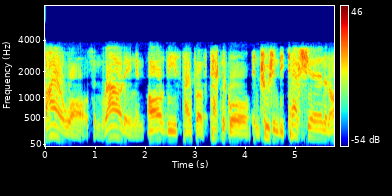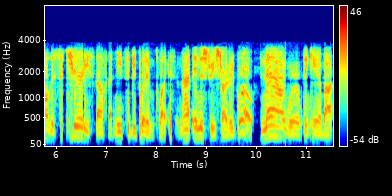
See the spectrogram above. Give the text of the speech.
firewalls and routing and all of these type of technical intrusion detection and all this security stuff that needs to be put in place. And that industry started to grow. Now we're thinking about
